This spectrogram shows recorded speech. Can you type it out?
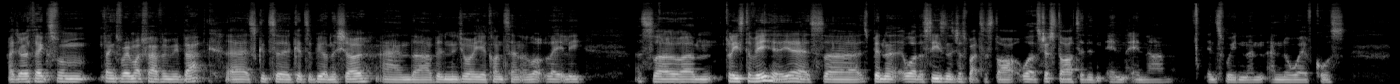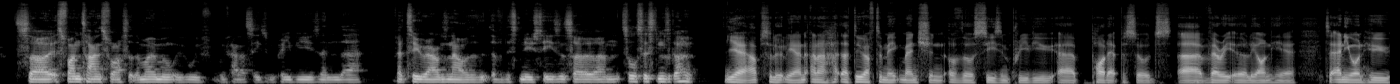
Hi Joe, thanks from thanks very much for having me back. Uh, it's good to good to be on the show, and uh, I've been enjoying your content a lot lately. So um, pleased to be here. Yeah, it's uh, it's been a, well, the season is just about to start. Well, it's just started in in in, um, in Sweden and, and Norway, of course. So it's fun times for us at the moment. We've we've, we've had our season previews and uh, we've had two rounds now of, of this new season. So um, it's all systems go. Yeah, absolutely, and and I, I, do have to make mention of those season preview uh, pod episodes uh, very early on here to anyone who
